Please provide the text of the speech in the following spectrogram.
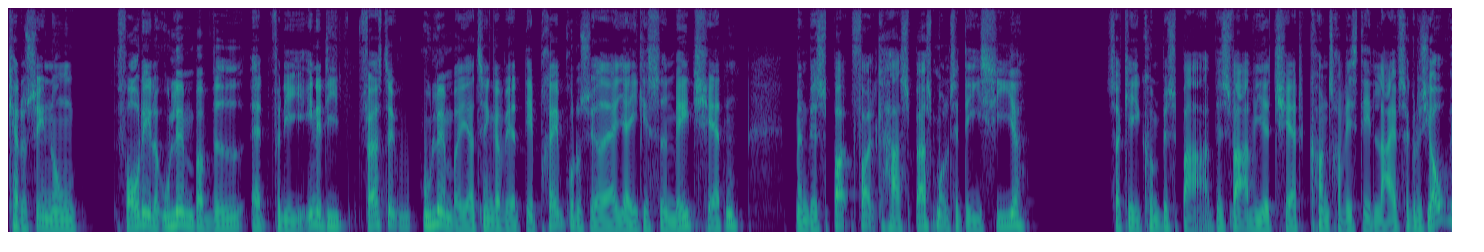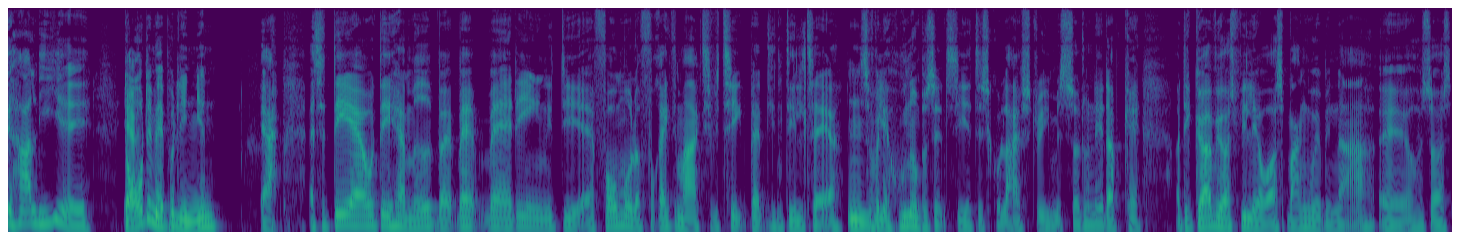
kan du se nogen fordele og ulemper ved, at, fordi en af de første ulemper, jeg tænker ved, at det er præproduceret, er, at jeg ikke kan sidde med i chatten, men hvis folk har spørgsmål til det, I siger, så kan I kun besvare, besvare via chat, kontra hvis det er live. Så kan du sige, jo, vi har lige øh, Dorte ja. med på linjen. Ja, altså det er jo det her med, hvad, hvad, hvad er det egentlig, det er formål at få rigtig meget aktivitet blandt dine deltagere, mm. så vil jeg 100% sige, at det skulle livestreames, så du netop kan, og det gør vi også, vi laver også mange webinarer øh, hos os,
